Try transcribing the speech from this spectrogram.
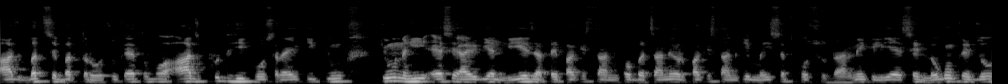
आज बद से बदतर हो चुका है। तो वो आज खुद ही कोस रहे कि क्यों क्यों नहीं ऐसे आइडिया लिए जाते पाकिस्तान को बचाने और पाकिस्तान की मीशत को सुधारने के लिए ऐसे लोगों के जो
